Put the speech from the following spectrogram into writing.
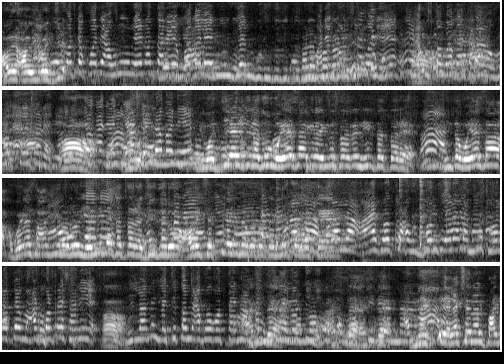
ಅವ್ರ ಅಜ್ಜಿ ಏನಂತಾರೆ ಹೋಗಲೇ ಮನೆಗೆ. ಎಲ್ಲೋಗನಿ ಅಜ್ಜಿ ಹೇಳ್ತಿರೋದು ವಯಸ್ಸಾಗಿರೋ ಹೆಂಗಸಾದ್ರೆ ನೀರ್ ತರ್ತಾರೆ ಇಂತ ವಯಸ್ಸ ವಯಸ್ಸಾಗಿರೋರು ಎಲ್ಲಿಂದ ತರ್ತಾರೆ ಅಜ್ಜಿದಿರು ಅವ್ರಿಗೆ ಶಕ್ತಿ ಎಲ್ಲಿಂದ ಬರ್ತದೆ ನೀರ್ ತರಕ್ಕೆ? ಬರಲ್ಲ ಆಗೋತ್ತು ಅವ್ರು ಬಂದು ಏನೋ ನಮ್ಗೆ ಸೌಲಭ್ಯ ಮಾಡ್ಕೊಟ್ರೆ ಸರಿ ಇಲ್ಲಾಂದ್ರೆ ಹೆಚ್ಚು ಕಮ್ಮಿ ಆಗೋಗುತ್ತೆ ಅಷ್ಟೇ ಹೇಳ್ತೀವಿ ಅಷ್ಟೇ ಅಷ್ಟೇ ನೆಕ್ಸ್ಟ್ ಎಲೆಕ್ಷನ್ ಅಲ್ಲಿ ಪಾಠ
